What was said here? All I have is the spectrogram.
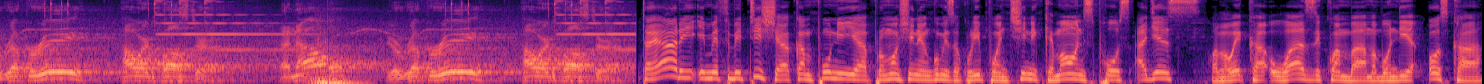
referee, Howard Foster. And now, your referee, Howard Foster. Tayari imethibitisha kampuni ya promotion ya ngumi za kulipwa nchini Kemon Sports Agency wameweka uwazi kwamba mabondia Oscar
